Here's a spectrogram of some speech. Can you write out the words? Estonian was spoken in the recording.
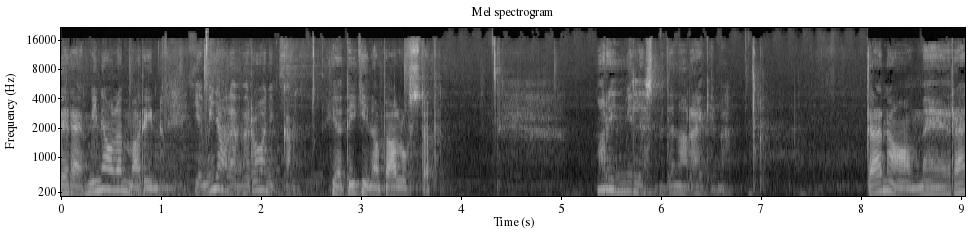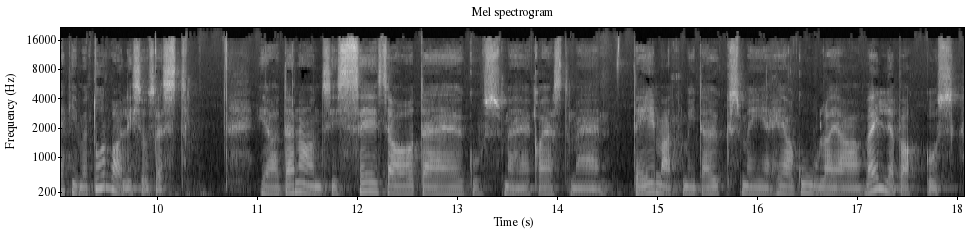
tere, mina olen Marin. ja mina olen Veronika. ja Diginobe alustab. Marin, millest me täna räägime? täna me räägime turvalisusest ja täna on siis see saade, kus me kajastame teemat, mida üks meie hea kuulaja välja pakkus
